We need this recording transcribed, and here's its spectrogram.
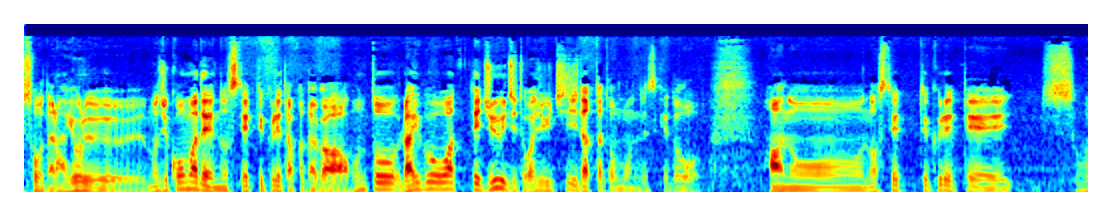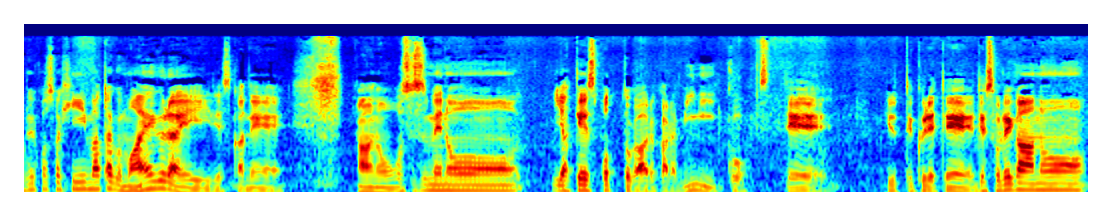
そうだな。夜門司港まで乗せてってくれた方が本当ライブ終わって10時とか11時だったと思うんですけどあの乗せてってくれてそれこそ日またぐ前ぐらいですかね。あのおすすめの夜景スポットがあるから見に行こうっつって言ってくれてでそれがあの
